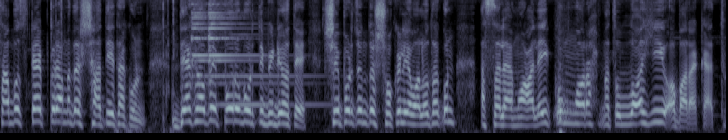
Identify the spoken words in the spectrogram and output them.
সাবস্ক্রাইব করে আমাদের সাথেই থাকুন। দেখা হবে পরবর্তী ভিডিওতে সে পর্যন্ত সকলে ভালো থাকুন। আসসালামু আলাইকুম ওরহমতুল্লাহি ওবরাকাতু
